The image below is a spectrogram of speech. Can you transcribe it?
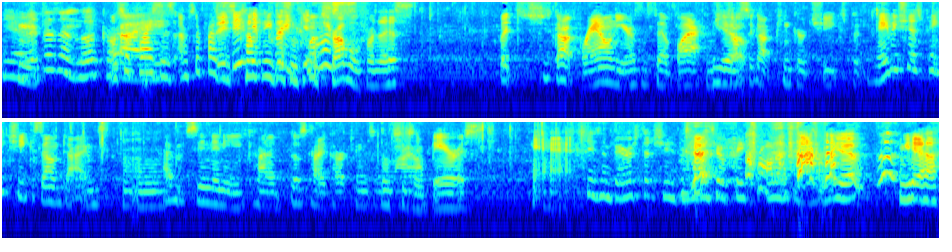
Yeah, that hmm. doesn't look I'm right. surprised. This, I'm surprised They this did get company doesn't get in trouble for this. But she's got brown ears instead of black, and she's Yeah. also got pinker cheeks. But maybe she has pink cheeks sometimes. Mm-mm. I haven't seen any kind of those kind of cartoons in a And she's embarrassed. She's embarrassed that she's made into a fake product. yep. Yeah.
